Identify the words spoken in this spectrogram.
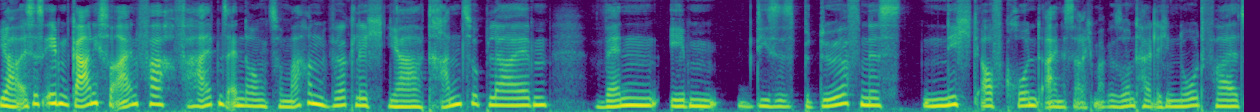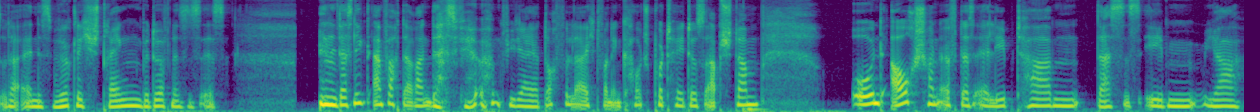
Ja, es ist eben gar nicht so einfach, Verhaltensänderungen zu machen, wirklich ja dran zu bleiben, wenn eben dieses Bedürfnis nicht aufgrund eines, sage ich mal, gesundheitlichen Notfalls oder eines wirklich strengen Bedürfnisses ist. Das liegt einfach daran, dass wir irgendwie ja doch vielleicht von den Couch Potatoes abstammen und auch schon öfters erlebt haben, dass es eben ja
